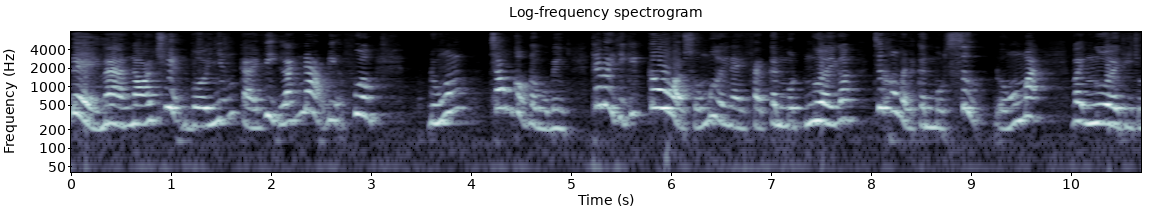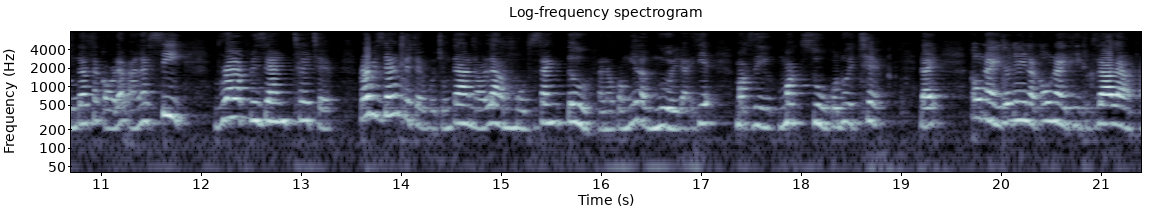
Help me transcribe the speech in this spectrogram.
để mà nói chuyện với những cái vị lãnh đạo địa phương, đúng không? Trong cộng đồng của mình. Thế vậy thì cái câu hỏi số 10 này phải cần một người cơ chứ không phải là cần một sự đúng không ạ? Vậy người thì chúng ta sẽ có đáp án là C representative. Representative của chúng ta nó là một danh từ và nó có nghĩa là người đại diện mặc gì mặc dù có đuôi tệp đấy câu này cho nên là câu này thì thực ra là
